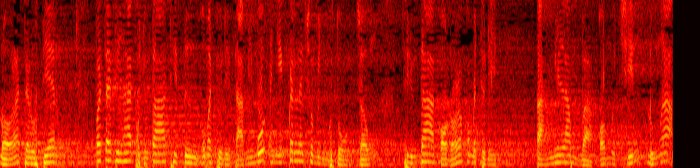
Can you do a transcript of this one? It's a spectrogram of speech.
Đó là tay đầu tiên. Và tay thứ hai của chúng ta thì từ có mạch chủ đề 81 anh em quét lên cho mình một tổ trống. Thì chúng ta có đó là có mạch chủ đề 85 và có 19 đúng ạ?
